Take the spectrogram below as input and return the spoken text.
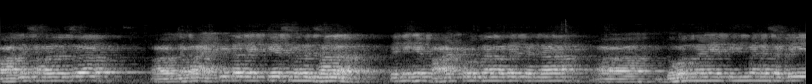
पारधी समाजाचं जेव्हा ऍक्विटल एक केस मध्ये झालं त्यांनी हे पार्ट प्रोग्राममध्ये त्यांना दोन महिने तीन महिन्यासाठी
